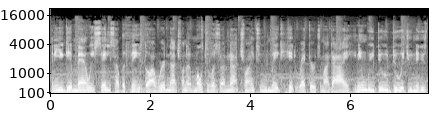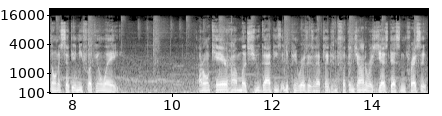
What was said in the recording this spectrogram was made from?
And then you get mad we say these type of things, dog. We're not trying to, most of us are not trying to make hit records, my guy. And then we do do it, you niggas don't accept it any fucking way. I don't care how much you got these independent radio stations that play different fucking genres. Yes, that's impressive.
